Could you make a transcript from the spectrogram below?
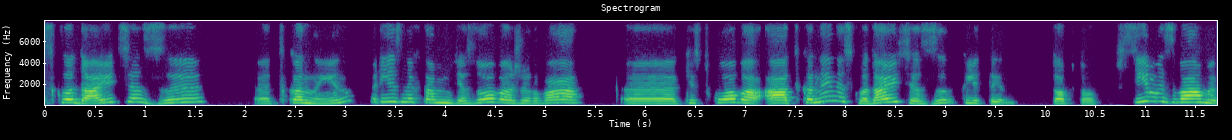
складаються з тканин різних, там м'язова, жирова, кісткова, а тканини складаються з клітин. Тобто всі ми з вами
